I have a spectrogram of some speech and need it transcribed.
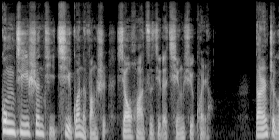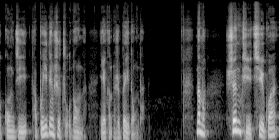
攻击身体器官的方式消化自己的情绪困扰。当然，这个攻击它不一定是主动的，也可能是被动的。那么，身体器官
